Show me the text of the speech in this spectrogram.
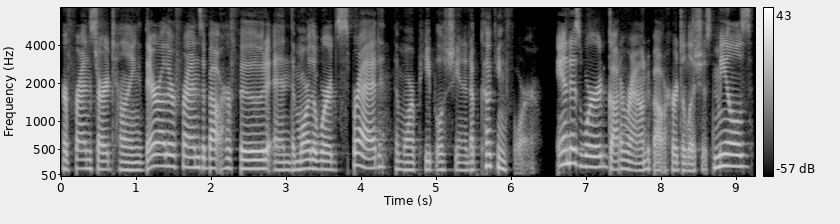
Her friends started telling their other friends about her food, and the more the word spread, the more people she ended up cooking for. And as word got around about her delicious meals,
